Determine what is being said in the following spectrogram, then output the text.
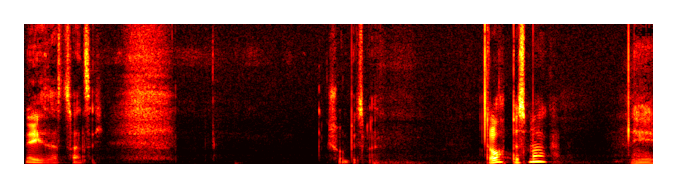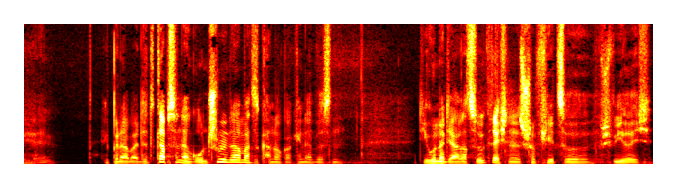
nee, das ist 20. Schon Bismarck. Doch, Bismarck? Nee. Ich bin aber, das gab es in der Grundschule damals, das kann doch gar keiner wissen. Die 100 Jahre zurückrechnen ist schon viel zu schwierig.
